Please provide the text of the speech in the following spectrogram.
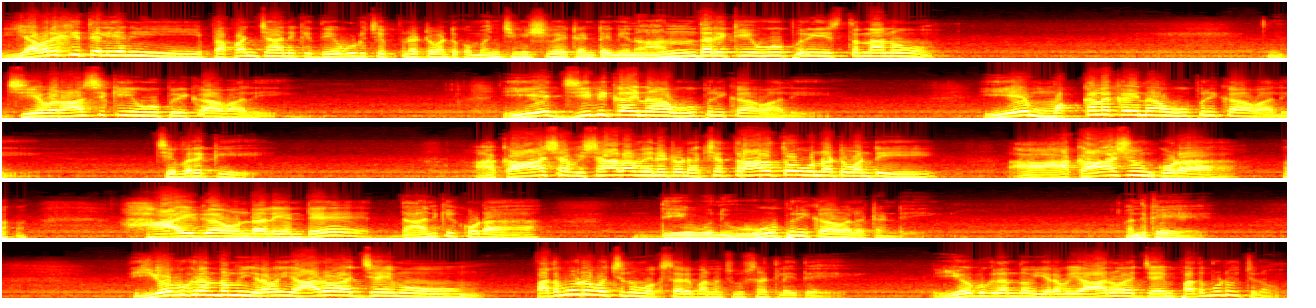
ఎవరికి తెలియని ప్రపంచానికి దేవుడు చెప్పినటువంటి ఒక మంచి విషయం ఏంటంటే నేను అందరికీ ఊపిరి ఇస్తున్నాను. జీవరాశికి ఊపిరి కావాలి. ఏ జీవికైనా ఊపిరి కావాలి. ఏ మొక్కలకైనా ఊపిరి కావాలి. చివరికి ఆకాశ విశాలమైనటువంటి నక్షత్రాలతో ఉన్నటువంటి ఆ ఆకాశం కూడా హాయిగా ఉండాలి అంటే దానికి కూడా దేవుని ఊపిరి కావాలటండి. అందుకే యోబు గ్రంథం ఇరవై ఆరో అధ్యాయము పదమూడో వచనం ఒకసారి మనం చూసినట్లయితే యోబు గ్రంథం ఇరవై ఆరో అధ్యాయం పదమూడో వచనం.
